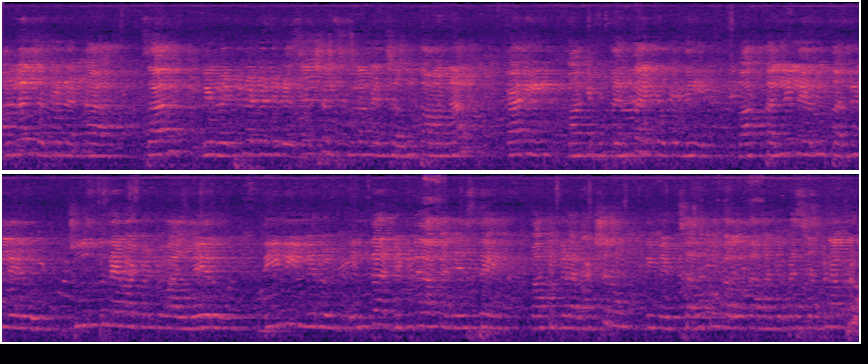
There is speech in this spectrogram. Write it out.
పిల్లలు చెప్పినట్ట సార్ మీరు పెట్టినట్టు రెసిడెన్షియల్ స్కూల్లో నేను చదువుతా ఉన్నా కానీ మాకు అయిపోతుంది మాకు తల్లి లేరు తండ్రి లేరు చూసుకునేటువంటి వాళ్ళు లేరు. దీన్ని మీరు ఇంత డిగ్రీ దాకా చేస్తే మాకు ఇక్కడ రక్షణ ఉంటుంది మేము చదువుకోగలుగుతామని చెప్పేసి చెప్పినప్పుడు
